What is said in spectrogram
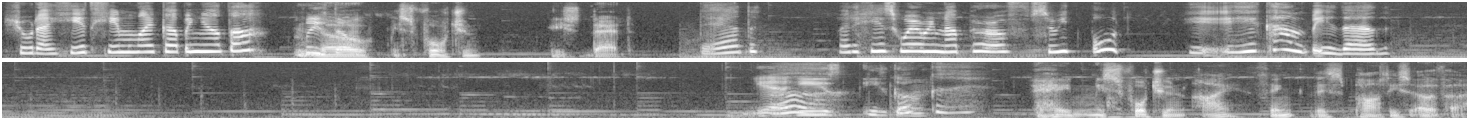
Should I hit him like a piñata? Please no, don't. misfortune. He's dead. Dead? But he's wearing a pair of sweet boots. He, he can't be dead. Yeah, Ah, he's he's gone. Okay. Hey, misfortune, I think this party's over.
